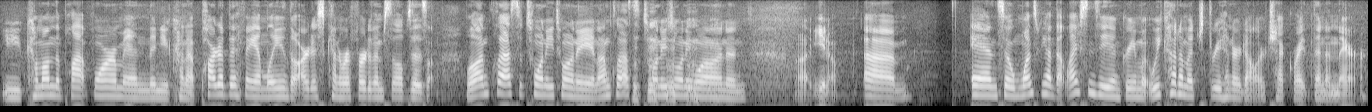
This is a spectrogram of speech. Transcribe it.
you come on the platform, and then you're kind of part of the family. The artists kind of refer to themselves as, "Well, I'm class of 2020, and I'm class of 2021," and uh, you know. Um, and so once we have that licensing agreement, we cut them a $300 check right then and there.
